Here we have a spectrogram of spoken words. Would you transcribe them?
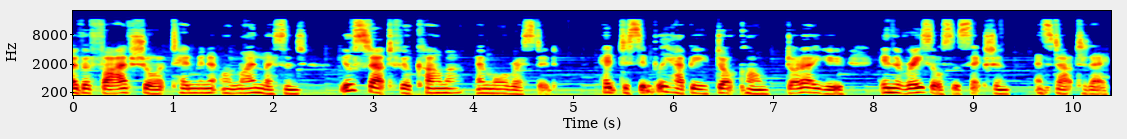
Over five short 10 minute online lessons, you'll start to feel calmer and more rested. Head to simplyhappy.com.au in the resources section and start today.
